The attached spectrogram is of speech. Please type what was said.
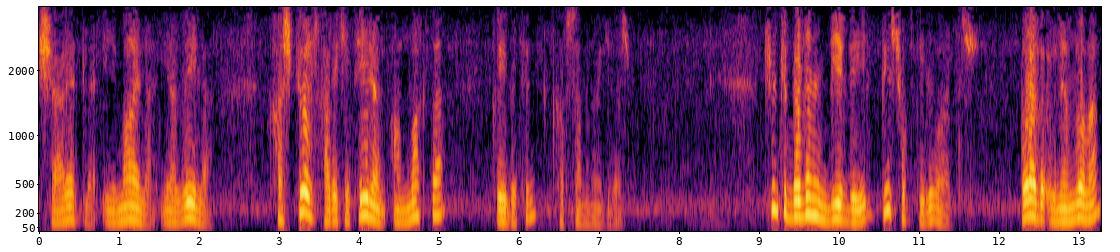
işaretle, imayla, yazıyla, kaş-göz hareketiyle anmak da gıybetin kapsamına girer. Çünkü bedenin bir değil, birçok dili vardır. Burada önemli olan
